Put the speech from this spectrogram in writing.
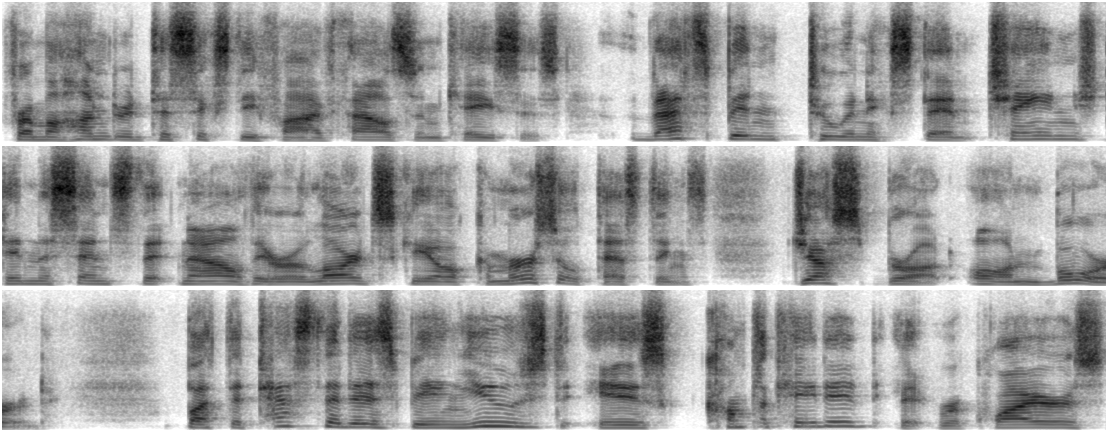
from 100 to 65,000 cases. That's been to an extent changed in the sense that now there are large scale commercial testings just brought on board. But the test that is being used is complicated. It requires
